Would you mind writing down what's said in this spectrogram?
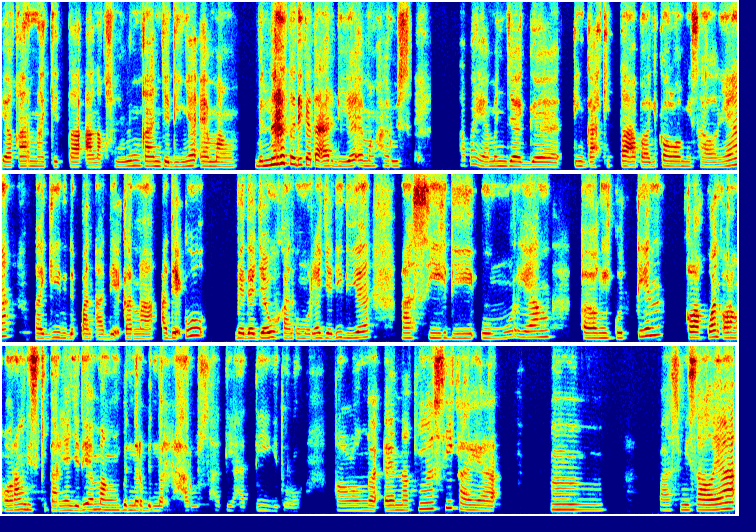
ya karena kita anak sulung kan jadinya emang bener tadi kata Ardia emang harus apa ya menjaga tingkah kita. Apalagi kalau misalnya lagi di depan adik karena adikku beda jauh kan umurnya jadi dia masih di umur yang uh, ngikutin kelakuan orang-orang di sekitarnya. Jadi emang bener-bener harus hati-hati gitu loh. Kalau nggak enaknya sih kayak hmm, pas misalnya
